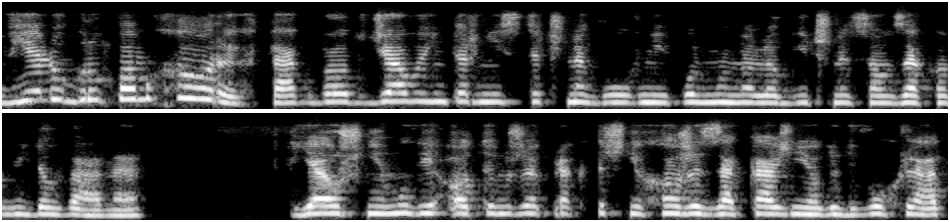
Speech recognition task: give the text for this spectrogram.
wielu grupom chorych, tak? Bo oddziały internistyczne, głównie pulmonologiczne, są zakowidowane. Ja już nie mówię o tym, że praktycznie chorzy zakaźni od dwóch lat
